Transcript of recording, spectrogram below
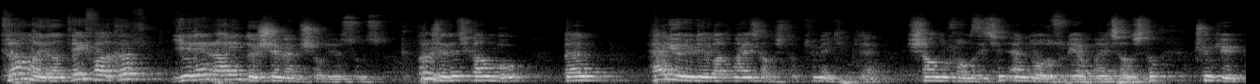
Tramvaydan tek farkı yere ray döşememiş oluyorsunuz. Projede çıkan bu. Ben her yönüyle bakmaya çalıştım tüm ekiple. Şanlıurfa'mız için en doğrusunu yapmaya çalıştım. Çünkü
